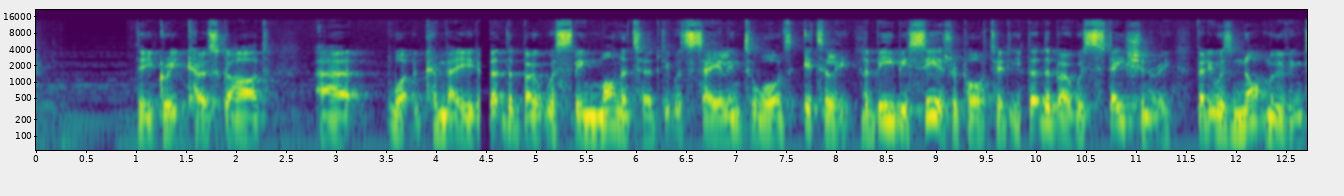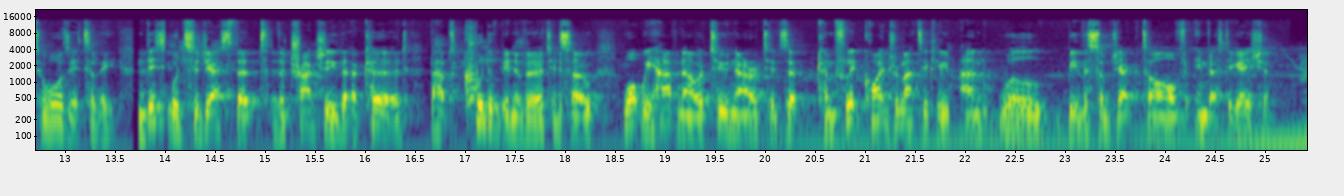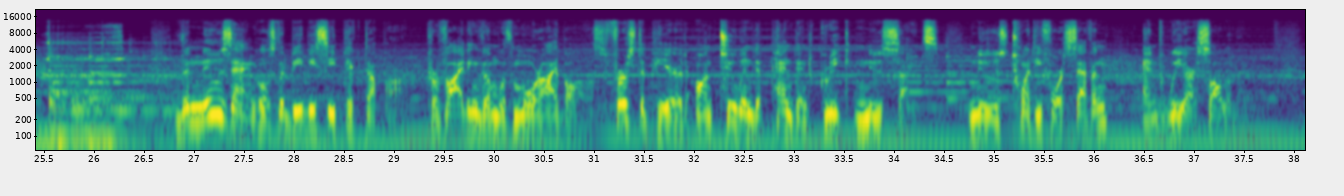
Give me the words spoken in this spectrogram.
The Greek Coast Guard uh, what conveyed that the boat was being monitored. It was sailing towards Italy. The BBC has reported that the boat was stationary, that it was not moving towards Italy. This would suggest that the tragedy that occurred perhaps could have been averted. So, what we have now are two narratives that conflict quite dramatically and will be the subject of investigation. The news angles the BBC picked up on providing them with more eyeballs, first appeared on two independent Greek news sites, News 24 7 and We Are Solomon.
